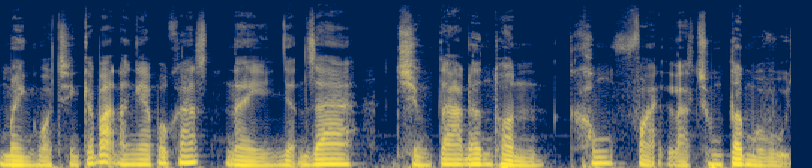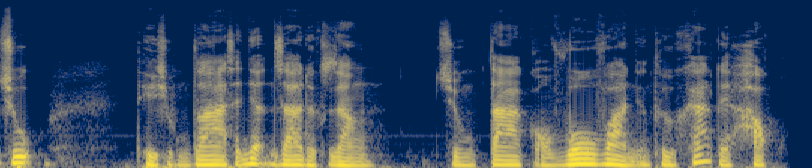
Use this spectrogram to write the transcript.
mình hoặc chính các bạn đang nghe podcast này nhận ra chúng ta đơn thuần không phải là trung tâm của vũ trụ thì chúng ta sẽ nhận ra được rằng chúng ta có vô vàn những thứ khác để học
